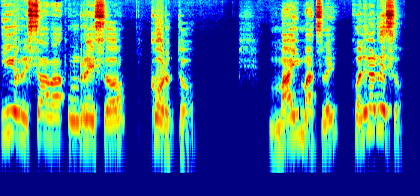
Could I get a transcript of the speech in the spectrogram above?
y rezaba un rezo corto. Mai Matzley, ¿cuál era el rezo?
